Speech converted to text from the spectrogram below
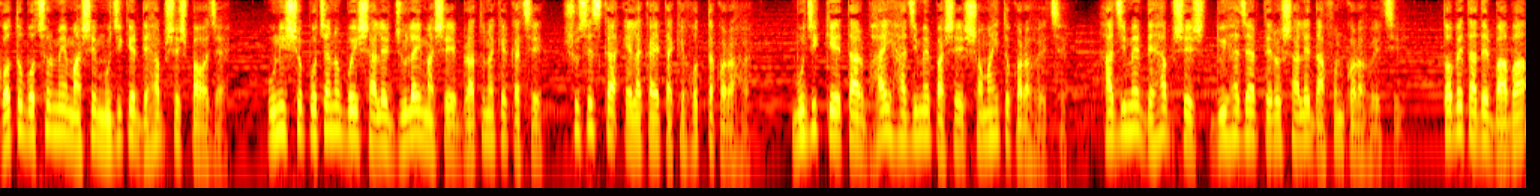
গত বছর মে মাসে মুজিকের দেহাবশেষ পাওয়া যায়। উনিশশো পঁচানব্বই সালের জুলাই মাসে ব্রাতুনাকের কাছে সুসেস্কা এলাকায় তাকে হত্যা করা হয়। মুজিককে তার ভাই হাজিমের পাশে সমাহিত করা হয়েছে। হাজিমের দেহাবশেষ দুই হাজার তেরো সালে দাফন করা হয়েছিল। তবে তাদের বাবা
